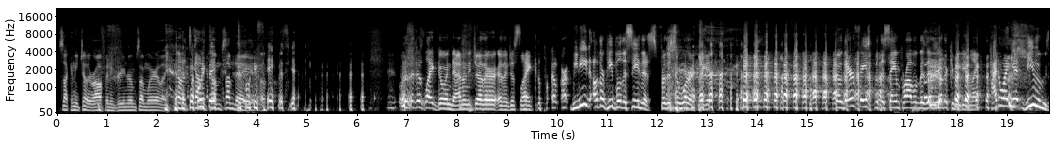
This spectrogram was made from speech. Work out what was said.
sucking each other off in a green room somewhere. Like, no, it's gotta come someday. We you know? famous yet? Was it just like going down on each other, and they're just like, the, pro- uh, "We need other people to see this for this to work." Like it- so they're faced with the same problem as every other comedian. Like, how do I get views?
